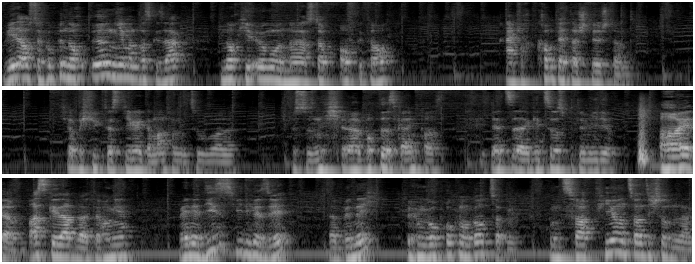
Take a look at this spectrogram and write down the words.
Weder aus der Gruppe noch irgendjemand was gesagt, noch hier irgendwo ein neuer Stop aufgetaucht. Einfach kompletter Stillstand. Ich glaube, ich füge das direkt am Anfang hinzu, weil ich wüsste nicht, äh, wo das reinpasst. Jetzt äh, geht's los mit dem Video. Alter, was geht ab, Leute? Hunger. Wenn ihr dieses Video hier seht, dann bin ich irgendwo Pokémon Go zocken. Und zwar 24 Stunden lang.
